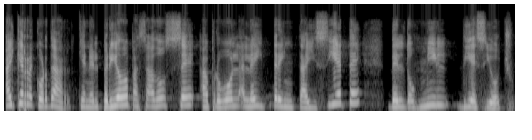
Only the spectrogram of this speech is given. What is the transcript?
Hay que recordar que en el periodo pasado se aprobó la ley 37 del 2018.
